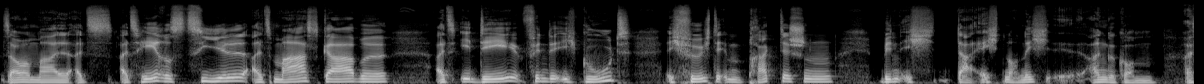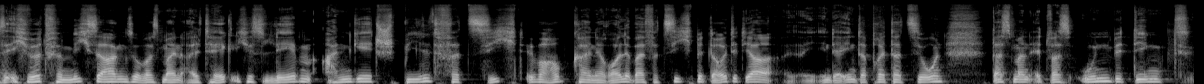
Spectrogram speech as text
sagen wir mal, als, als hehres Ziel, als Maßgabe, als Idee finde ich gut. Ich fürchte, im praktischen bin ich da echt noch nicht äh, angekommen. Also ich würde für mich sagen, so was mein alltägliches Leben angeht, spielt Verzicht überhaupt keine Rolle, weil Verzicht bedeutet ja äh, in der Interpretation, dass man etwas unbedingt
